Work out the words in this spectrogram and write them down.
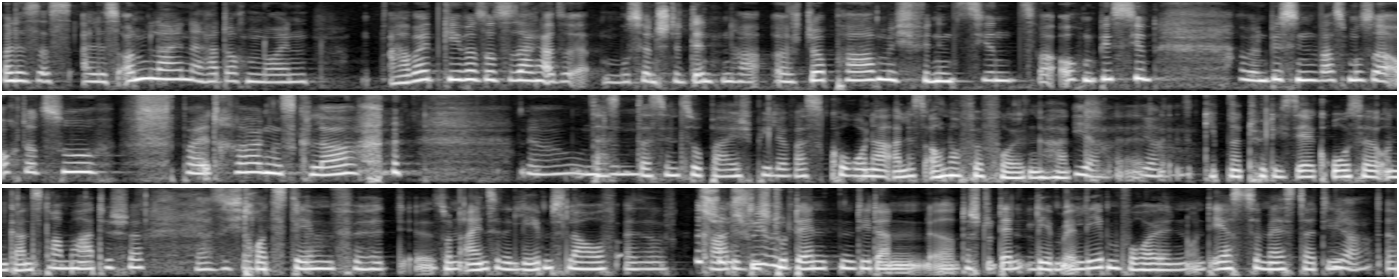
weil es ist alles online. Er hat auch einen neuen Arbeitgeber sozusagen. Also er muss ja einen Studentenjob haben. Ich finanziere ihn zwar auch ein bisschen, aber ein bisschen was muss er auch dazu beitragen, ist klar. Ja, das, das sind so Beispiele, was Corona alles auch noch für Folgen hat. Ja, ja. Es gibt natürlich sehr große und ganz dramatische. Ja, sicher. Trotzdem für so einen einzelnen Lebenslauf, also Ist gerade die Studenten, die dann äh, das Studentenleben erleben wollen und Erstsemester, die ja. äh,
